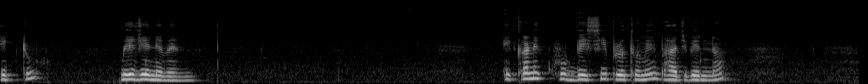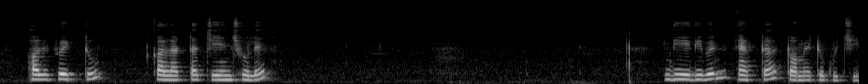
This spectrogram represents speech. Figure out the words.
একটু ভেজে নেবেন। এখানে খুব বেশি প্রথমে ভাজবেন না। অল্প একটু কালারটা চেঞ্জ হলে দিয়ে দিবেন একটা টমেটো কুচি।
